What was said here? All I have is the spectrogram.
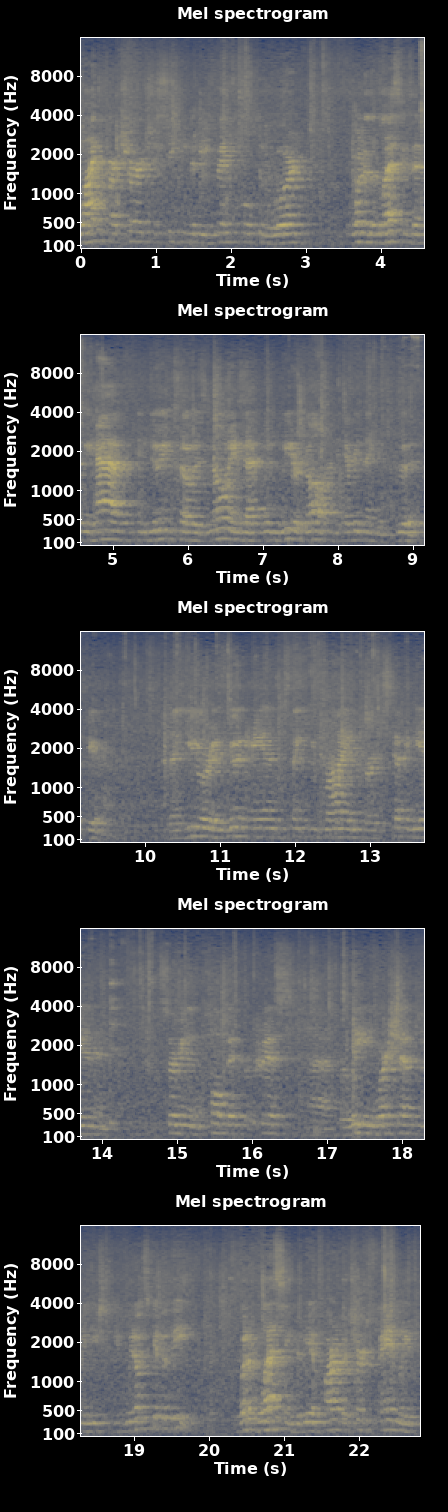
life of our church, just seeking to be faithful to the Lord one of the blessings that we have in doing so is knowing that when we are gone, everything is good here. That you are in good hands. Thank you, Brian, for stepping in and serving in the pulpit, for Chris, uh, for leading worship. I mean, you, we don't skip a beat. What a blessing to be a part of a church family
